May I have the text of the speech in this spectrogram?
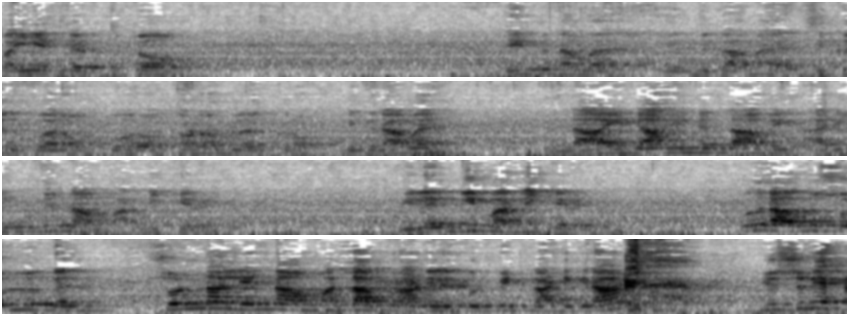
பையத்தை எடுத்துட்டோம் அப்படின்னு நம்ம இருந்துக்காம சிக்கலுக்கு வரோம் போகிறோம் தொடர்பில் இருக்கிறோம் அப்படிங்கிறாம லா இலாஹ அறிந்து நாம் மரணிக்க வேண்டும். விளங்கி மரணிக்க வேண்டும். முதலாவது சொல்லுங்கள். சொன்னால் என்ன ஆகும்? அல்லாஹ் குரானில் குறிப்பிட்டு காட்டுகிறான். யுஸ்லிஹ்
